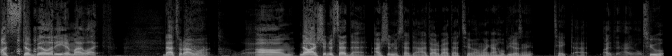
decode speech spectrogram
a stability in my life. That's what I want. Um, no, I shouldn't have said that. I shouldn't have said that. I thought about that too. I'm like, I hope he doesn't take that I, th- I hope. to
